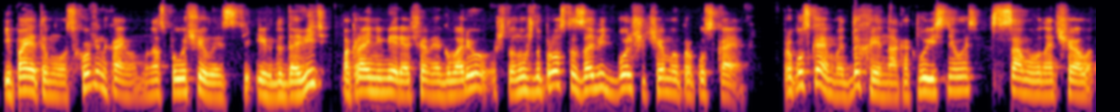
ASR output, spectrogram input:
И поэтому с Хофенхаймом у нас получилось их додавить. По крайней мере, о чем я говорю, что нужно просто забить больше, чем мы пропускаем. Пропускаем мы до хрена, как выяснилось, с самого начала.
